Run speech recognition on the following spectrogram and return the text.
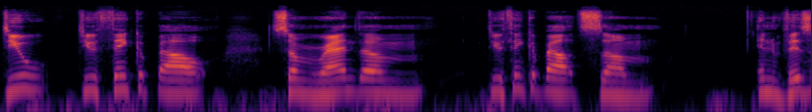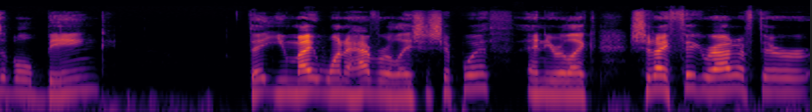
Do you do you think about some random do you think about some invisible being that you might want to have a relationship with and you're like, should I figure out if they're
